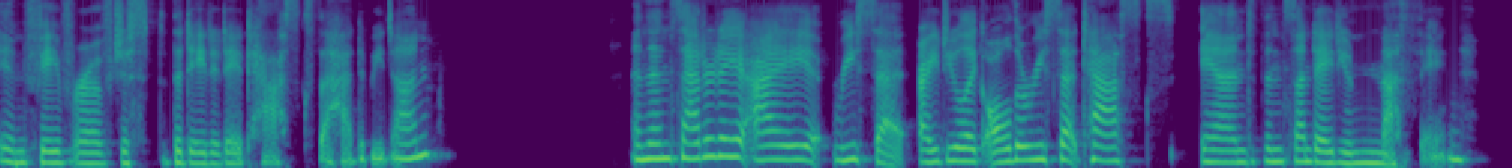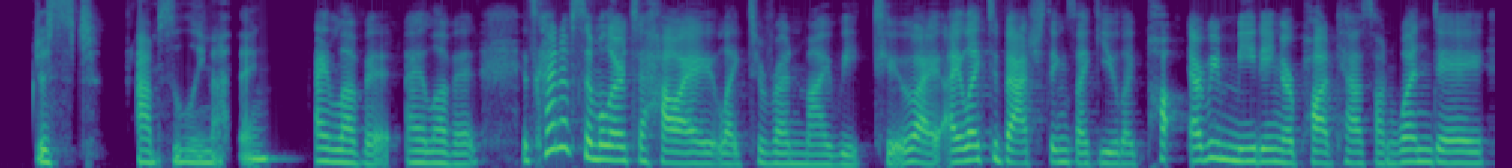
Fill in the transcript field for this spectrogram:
in favor of just the day to day tasks that had to be done. And then Saturday, I reset. I do like all the reset tasks. And then Sunday, I do nothing, just absolutely nothing. I love it. I love it. It's kind of similar to how I like to run my week too. I, I like to batch things like you, like po- every meeting or podcast on one day,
